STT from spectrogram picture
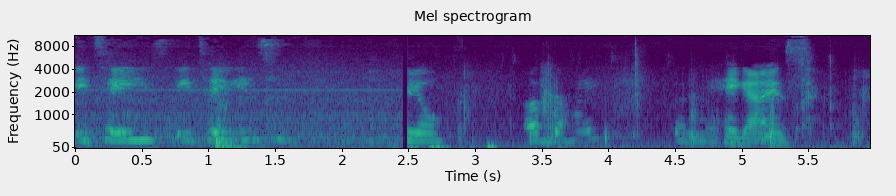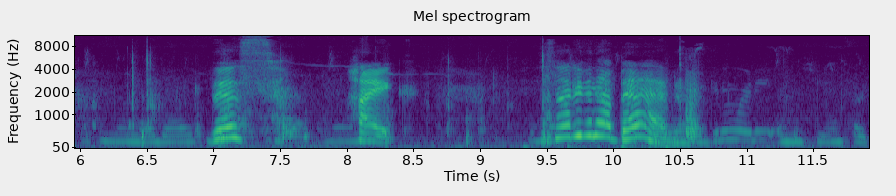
It tastes. Feel. Of the height. So to make Hey guys, this hike is not even that bad. We're getting ready and then she enters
